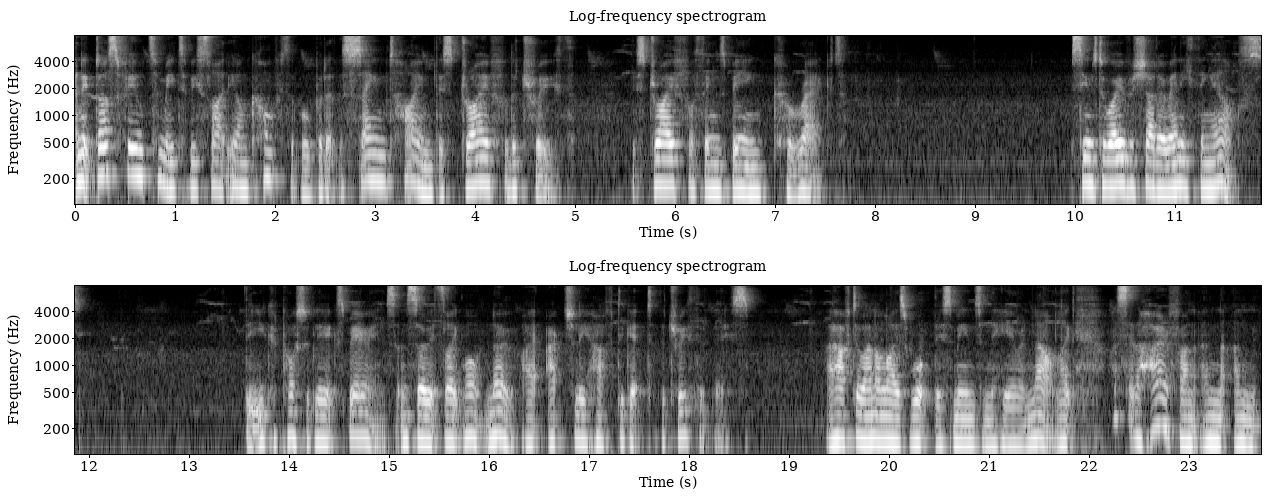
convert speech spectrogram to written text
And it does feel to me to be slightly uncomfortable, but at the same time, this drive for the truth, this drive for things being correct, seems to overshadow anything else that you could possibly experience. And so it's like, well, no, I actually have to get to the truth of this. I have to analyze what this means in the here and now. Like I say, the Hierophant and, and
